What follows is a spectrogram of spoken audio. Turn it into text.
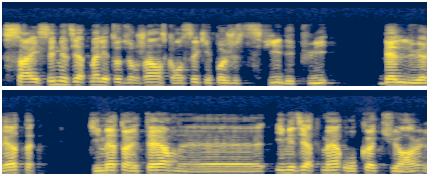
cesse immédiatement l'état d'urgence qu'on sait qui n'est pas justifié depuis belle lurette, qui mette un terme euh, immédiatement au code QR.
